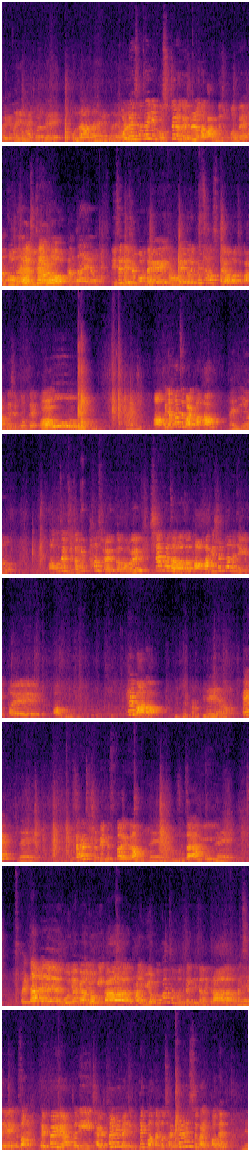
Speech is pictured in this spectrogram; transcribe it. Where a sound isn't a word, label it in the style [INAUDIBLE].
안 할 거예요? 아니, 할 건데, 오늘 하나 해서요. 원래 선생님 그 숙제를 내주려다가 안 내줄 건데 아, 어, 진짜요? 어, 진짜요? 감사해요. 이제 내줄 건데 근데 너희 크리스마스 때여가지고 안 내줄 건데 아. 오. 아니, 아 그냥 하지 말까 다? 아니요. 아 선생님 진짜 힘빠져 얘들아 왜 시작하자마자 다 하기 싫다는 얘기부터 해 어? 해 마라 색깔로. 해요. 해? 네. 이제 할 준비 됐어 얘들아? 네. 진짜야? 네. 일단은 뭐냐면 여기가 다 유형 똑같은 문제들이잖아 얘들아 그치? 네. 그래서 대표 유형들이 잘 풀리면 이제 밑에 것들도 잘 풀릴 수가 있거든? 네.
